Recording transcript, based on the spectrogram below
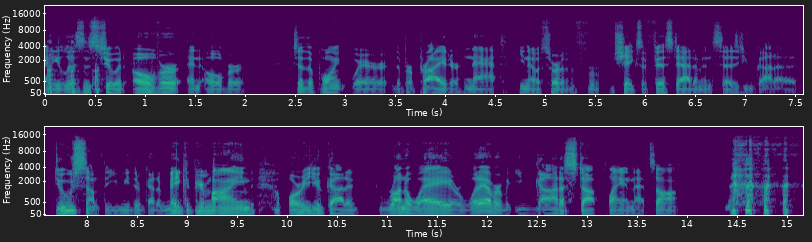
and he listens to it over and over to the point where the proprietor Nat, you know, sort of shakes a fist at him and says, "You gotta do something. You either gotta make up your mind, or you gotta run away, or whatever. But you gotta stop playing that song."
